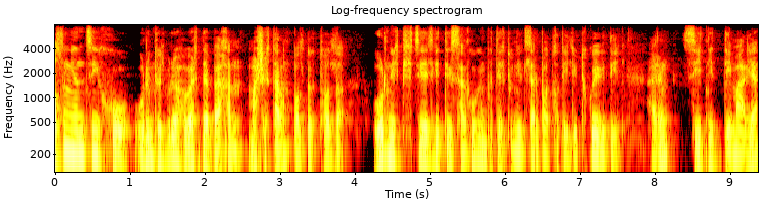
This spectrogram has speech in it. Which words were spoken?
Олон янзын хүү өрийн төлбөрийн хуваартай байх нь маш их дарамт болдог тул өр нэгтгэх зээл гэдэг санхүүгийн бүтээгдэхүүний талаар бодоход илүүдэхгүй гэдгийг харин Сидней Демария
